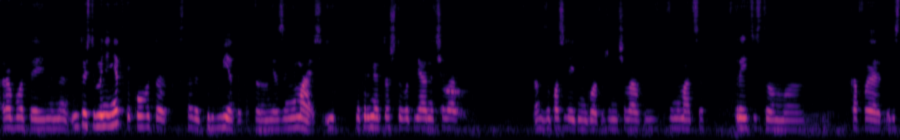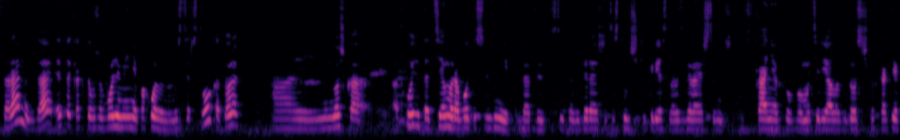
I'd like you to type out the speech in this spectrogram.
работая именно... Ну, то есть у меня нет какого-то, как сказать, предмета, которым я занимаюсь. И, например, то, что вот я начала там за последний год уже начала заниматься строительством э, кафе, ресторанов, да, это как-то уже более-менее похоже на мастерство, которое а, немножко отходит от темы работы с людьми, когда ты действительно выбираешь эти стульчики, кресла, разбираешься в тканях, в материалах, в досочках, каким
